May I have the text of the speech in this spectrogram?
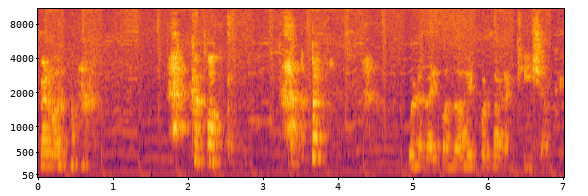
Perdón. Como- Bueno, Cari, ¿cuándo vas a ir por Barranquilla o qué?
